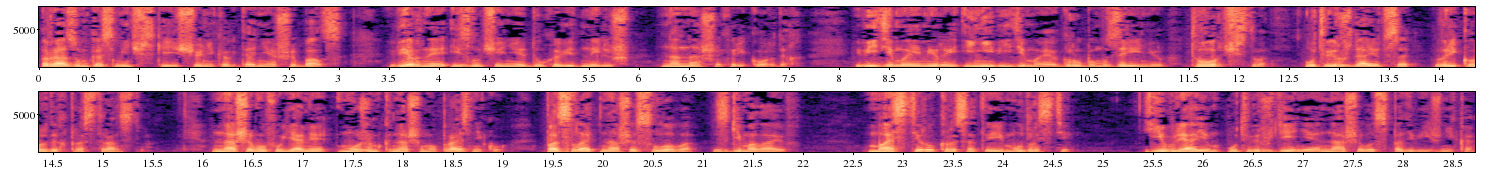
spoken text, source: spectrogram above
Разум космический еще никогда не ошибался. Верное излучение духа видны лишь на наших рекордах. Видимые миры и невидимое, грубому зрению, творчество утверждаются в рекордах пространства. Нашему Фуяме можем к нашему празднику послать наше слово с Гималаев. Мастеру красоты и мудрости являем утверждение нашего сподвижника.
